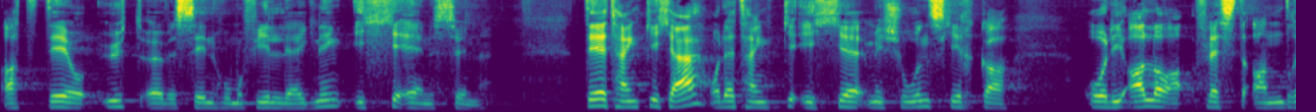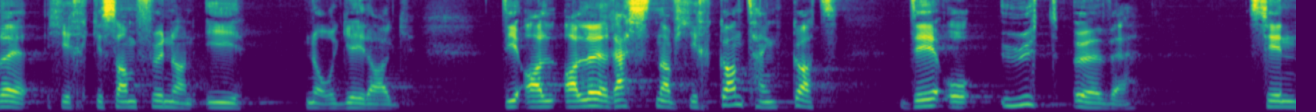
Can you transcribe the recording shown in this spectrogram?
At det å utøve sin homofile legning ikke er en synd. Det tenker ikke jeg, og det tenker ikke Misjonskirka og de aller fleste andre kirkesamfunnene i Norge i dag. De, alle resten av kirkene tenker at det å utøve sin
